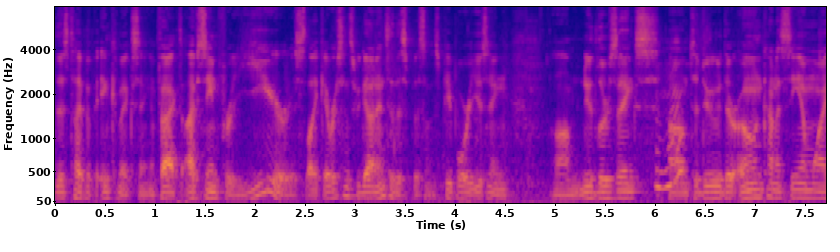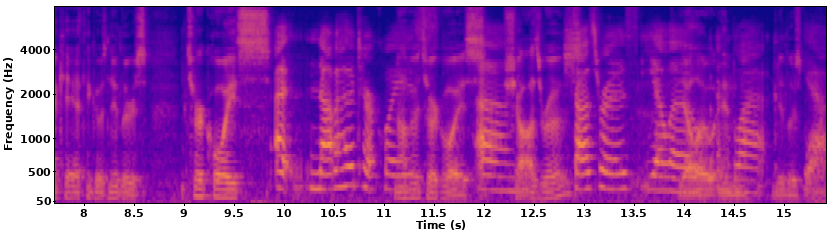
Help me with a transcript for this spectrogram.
this type of ink mixing. In fact, I've seen for years, like ever since we got into this business, people were using um, Noodler's inks Mhm. um, to do their own kind of CMYK. I think it was Noodler's turquoise, Uh, Navajo turquoise. Navajo turquoise, um, Shah's rose, Shah's rose, yellow, yellow, and, black. Noodler's Yeah.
